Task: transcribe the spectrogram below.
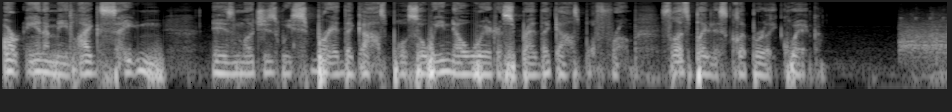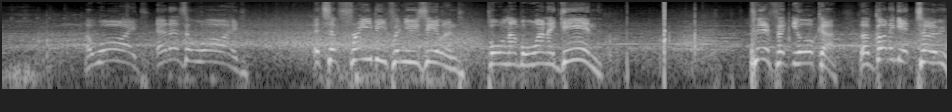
our enemy, like Satan, as much as we spread the gospel, so we know where to spread the gospel from. So let's play this clip really quick. A wide. It is a wide. It's a freebie for New Zealand. Ball number one again perfect Yorker. They've got to get two.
